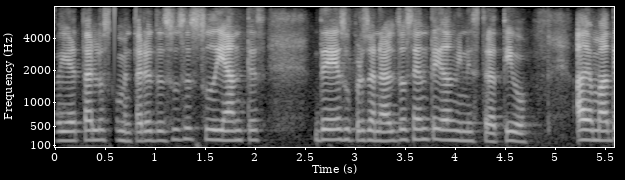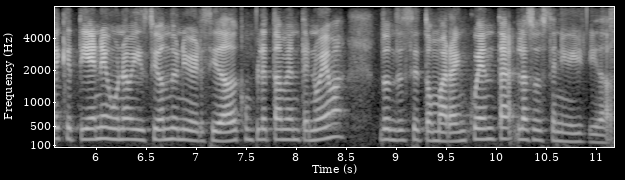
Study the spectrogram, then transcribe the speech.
abierta a los comentarios de sus estudiantes, de su personal docente y administrativo. Además de que tiene una visión de universidad completamente nueva, donde se tomará en cuenta la sostenibilidad.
